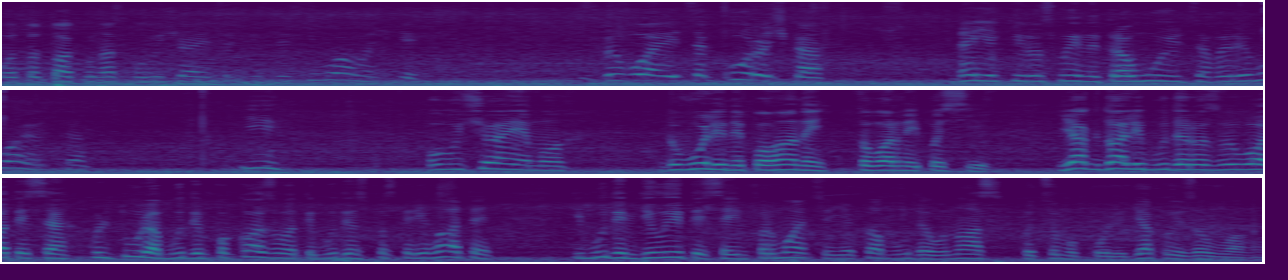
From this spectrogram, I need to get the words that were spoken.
от отак у нас виходить після сівалочки. Збивається корочка, деякі рослини травмуються, вириваються і получаємо доволі непоганий товарний посів. Як далі буде розвиватися культура, будемо показувати, будемо спостерігати і будемо ділитися інформацією, яка буде у нас по цьому полю. Дякую за увагу.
